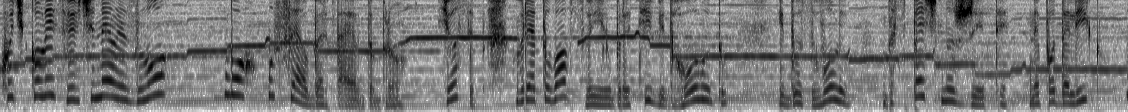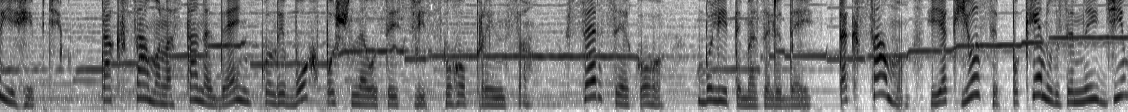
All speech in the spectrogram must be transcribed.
Хоч колись ви вчинили зло, Бог усе обертає в добро. Йосип врятував своїх братів від голоду і дозволив безпечно жити неподалік у Єгипті. Так само настане день, коли Бог пошле у цей світ свого принца, серце якого болітиме за людей. Так само, як Йосип покинув земний дім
